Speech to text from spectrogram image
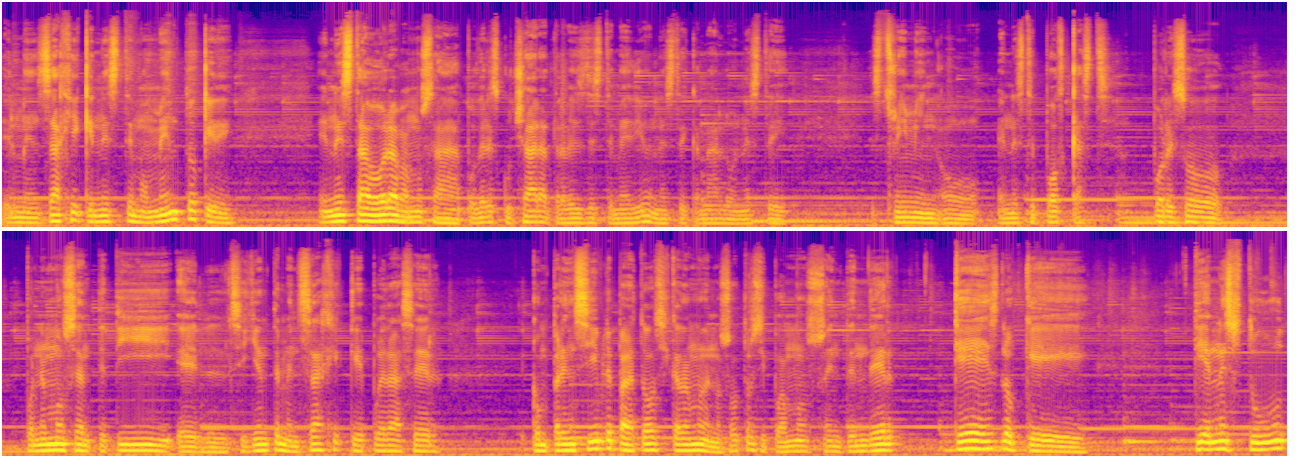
el mensaje que en este momento, que en esta hora vamos a poder escuchar a través de este medio, en este canal o en este streaming o en este podcast. Por eso ponemos ante ti el siguiente mensaje que pueda ser comprensible para todos y cada uno de nosotros y podamos entender qué es lo que tienes tú,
